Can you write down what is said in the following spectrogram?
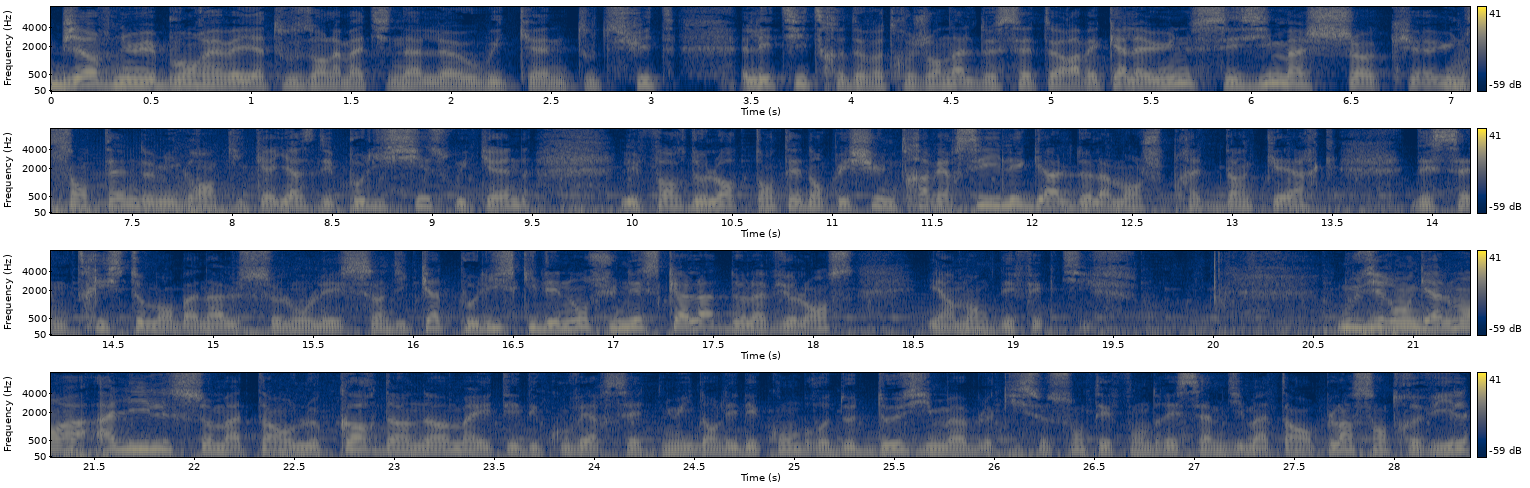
Bienvenue et bon réveil à tous dans la matinale week-end. Tout de suite, les titres de votre journal de 7 heures avec à la une ces images chocs. Une centaine de migrants qui caillassent des policiers ce week-end. Les forces de l'ordre tentaient d'empêcher une traversée illégale de la Manche près de Dunkerque. Des scènes tristement banales selon les syndicats de police qui dénoncent une escalade de la violence et un manque d'effectifs. Nous irons également à Lille ce matin où le corps d'un homme a été découvert cette nuit dans les décombres de deux immeubles qui se sont effondrés samedi matin en plein centre-ville.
